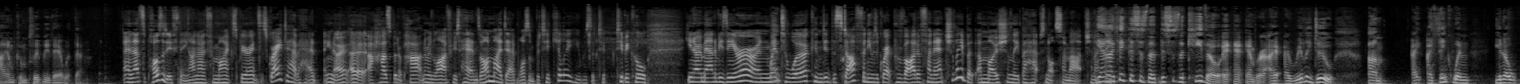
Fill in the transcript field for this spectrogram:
I am completely there with them and that's a positive thing. I know from my experience, it's great to have had, you know, a, a husband, a partner in life who's hands on. My dad wasn't particularly. He was a t- typical, you know, man of his era and went to work and did the stuff, and he was a great provider financially, but emotionally, perhaps not so much. And yeah, I think, I think this is the this is the key, though, Amber. I, I really do. Um, I, I think when you know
